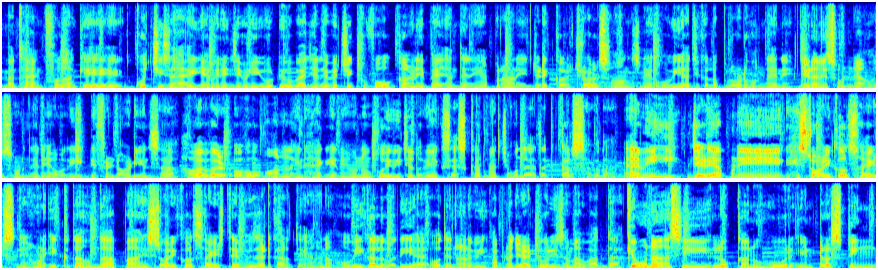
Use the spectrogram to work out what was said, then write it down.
ਮੈਂ ਥੈਂਕਫੁਲ ਹਾਂ ਕਿ ਕੁਝ ਚੀਜ਼ਾਂ ਹੈਗੀਆਂ ਵੀ ਨੇ, ਜਿਵੇਂ YouTube ਹੈ, ਜਿਹਦੇ ਵਿੱਚ ਇੱਕ ਫੋਕ ਗਾਣੇ ਪੈ ਜਾਂਦੇ ਨੇ ਜਾਂ ਪੁਰਾਣੇ ਜਿਹੜੇ ਕਲਚਰਲ ਸੌਂਗਸ ਨੇ, ਉਹ ਵੀ ਅੱਜ ਕੱਲ ਅਪਲੋਡ ਹੁੰਦੇ ਨੇ। ਜਿਨ੍ਹਾਂ ਨੇ ਸੁਣਨਾ, ਉਹ ਸੁਣਦੇ ਨੇ, ਉਹਦੀ ਡਿਫਰੈਂਟ ਆਡੀਅנס ਆ। ਹਾਊਐਵਰ ਉਹ ਆਨਲਾਈਨ ਹੈਗੇ ਨੇ, ਉਹਨੂੰ ਕੋਈ ਵੀ ਜਦੋਂ ਵੀ ਐਕਸੈਸ ਕਰਨਾ ਚਾਹੁੰਦਾ ਹੈ ਤਾਂ ਕਰ ਸਕਦਾ ਹੈ। ਐਵੇਂ ਹੀ ਜਿਹੜੇ ਆਪਣੇ ਹਿਸਟੋਰੀਕਲ ਸਾਈਟਸ ਨੇ, ਹੁਣ ਇੱਕ ਤਾਂ ਹੁੰਦਾ ਆਪਾਂ ਹਿਸਟੋਰੀਕਲ ਸਾਈਟਸ ਤੇ ਵਿਜ਼ਿਟ ਕਰਦੇ ਆ ਹਨਾ, ਉਹ ਵੀ ਗੱਲ ਵਧੀਆ ਹੈ, ਉਹਦੇ ਨਾਲ ਵੀ ਆਪਣਾ ਜਿਹੜਾ ਟੂਰਿਜ਼ਮ ਹੈ ਵੱਧਦਾ ਕਿਉਂ ਨਾ ਅਸੀਂ ਲੋਕਾਂ ਨੂੰ ਹੋਰ ਇੰਟਰਸਟਿੰਗ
